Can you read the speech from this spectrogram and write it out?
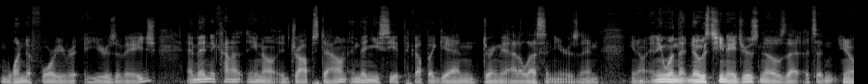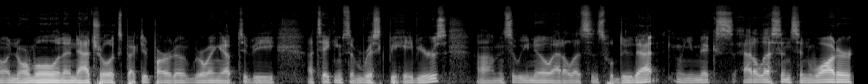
one to four years of age, and then it kind of you know it drops down, and then you see it pick up again during the adolescent years. And you know anyone that knows teenagers knows that it's a you know a normal and a natural expected part of growing up to be uh, taking some risk behaviors, um, and so we know adolescents will do that. When you mix adolescence and water,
